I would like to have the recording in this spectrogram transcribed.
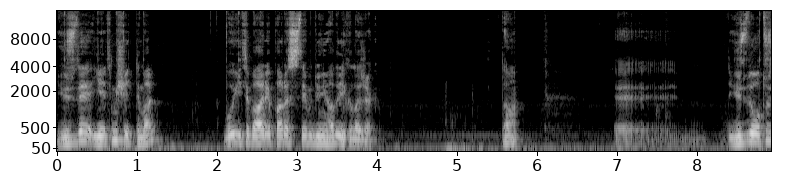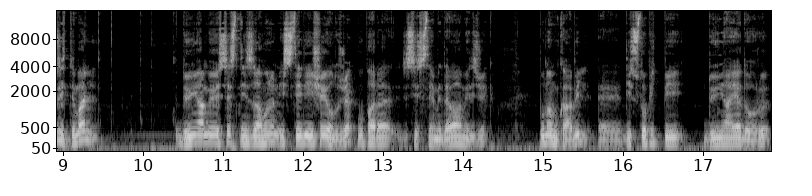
%70 ihtimal bu itibari para sistemi dünyada yıkılacak. Tamam. Ee, %30 ihtimal dünya müesses nizamının istediği şey olacak. Bu para sistemi devam edecek. Buna mukabil e, distopik bir dünyaya doğru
